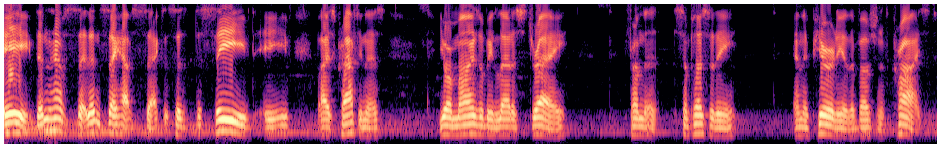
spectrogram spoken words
Eve, didn't have didn't say have sex, it says deceived Eve by his craftiness, your minds will be led astray from the simplicity and the purity of the devotion of Christ.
